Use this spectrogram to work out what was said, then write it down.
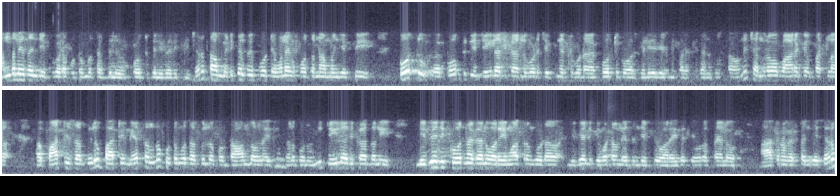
అందలేదని చెప్పి కూడా కుటుంబ సభ్యులు కోర్టుకు నివేదించారు తాము మెడికల్ రిపోర్ట్ ఇవ్వలేకపోతున్నామని చెప్పి కోర్టు కోర్టుకి జైలు అధికారులు కూడా చెప్పినట్టు కూడా కోర్టుకు వారు తెలియజేసిన పరిస్థితి కనిపిస్తా ఉంది. చంద్రబాబు ఆరోగ్యం పట్ల పార్టీ సభ్యులు పార్టీ నేతల్లో కుటుంబ సభ్యుల్లో కొంత ఆందోళన అయితే నెలకొనుంది. జైలు అధికారులని నివేదిక కోరినా కానీ వారు ఏమాత్రం కూడా నివేదిక ఇవ్వటం లేదని చెప్పి వారు అయితే తీవ్ర స్థాయిలో ఆగ్రహం వ్యక్తం చేశారు.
